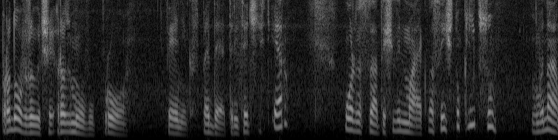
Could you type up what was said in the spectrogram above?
Продовжуючи розмову про Phoenix PD36R, можна сказати, що він має класичну кліпсу. Вона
